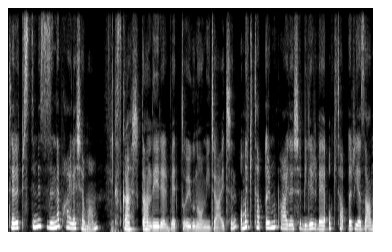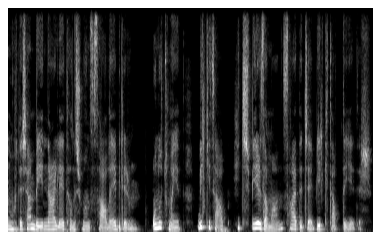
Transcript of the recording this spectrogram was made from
Terapistimi sizinle paylaşamam. Kıskançlıktan değil elbette uygun olmayacağı için. Ama kitaplarımı paylaşabilir ve o kitapları yazan muhteşem beyinlerle tanışmanızı sağlayabilirim. Unutmayın, bir kitap hiçbir zaman sadece bir kitap değildir.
